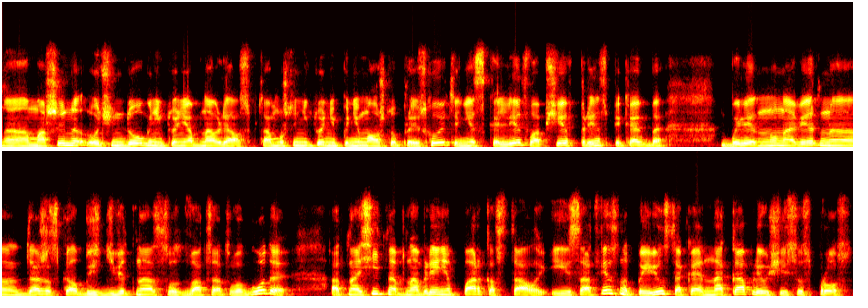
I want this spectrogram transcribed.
а, машины очень долго никто не обновлялся, потому что никто не понимал, что происходит, и несколько лет вообще, в принципе, как бы были, ну, наверное, даже сказал бы с 19-20 года относительно обновления парков стало. И, соответственно, появился такая накапливающийся спрос.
